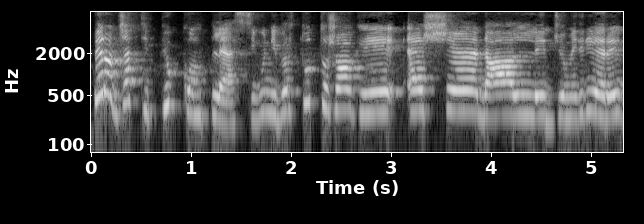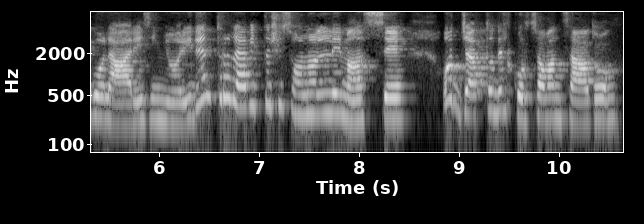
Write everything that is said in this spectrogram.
per oggetti più complessi, quindi per tutto ciò che esce dalle geometrie regolari, signori, dentro Revit ci sono le masse, oggetto del corso avanzato,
